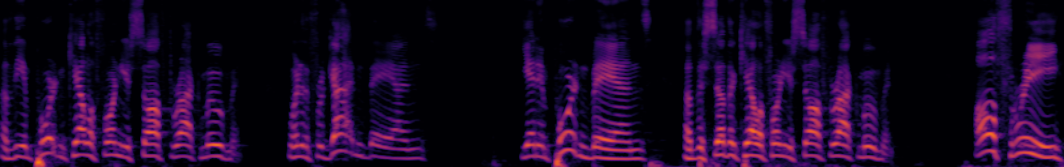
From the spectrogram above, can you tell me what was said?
of the important California soft rock movement. One of the forgotten bands, yet important bands of the Southern California soft rock movement. All three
